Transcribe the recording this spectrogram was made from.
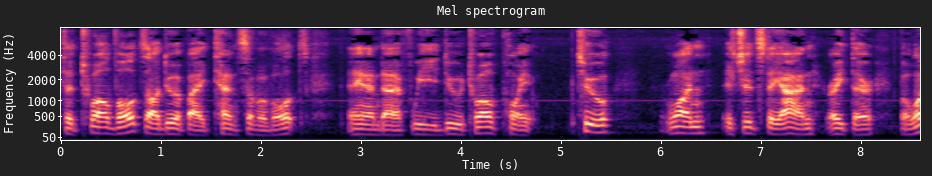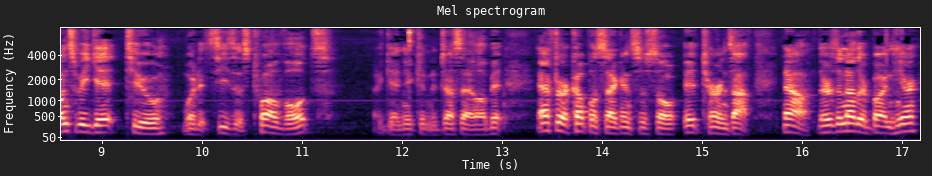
to 12 volts, I'll do it by tenths of a volt. And uh, if we do 12.2, one, it should stay on right there. But once we get to what it sees as 12 volts, Again, you can adjust that a little bit. After a couple seconds or so, it turns off. Now, there's another button here.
